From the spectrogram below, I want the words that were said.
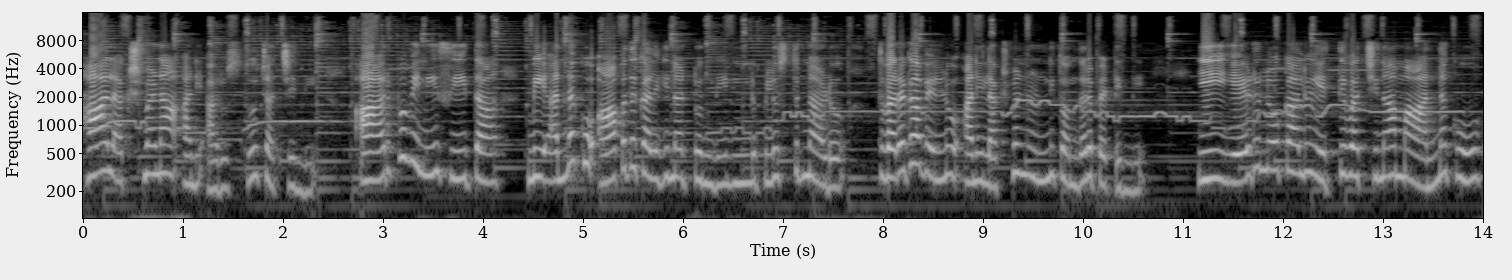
హా లక్ష్మణ అని అరుస్తూ చచ్చింది. ఆ అరుపు విని సీత మీ అన్నకు ఆపద కలిగినట్టుంది నిన్ను పిలుస్తున్నాడు. త్వరగా వెళ్ళు అని లక్ష్మణుణ్ణి తొందర పెట్టింది ఈ ఏడు లోకాలు ఎత్తి వచ్చినా మా అన్నకు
